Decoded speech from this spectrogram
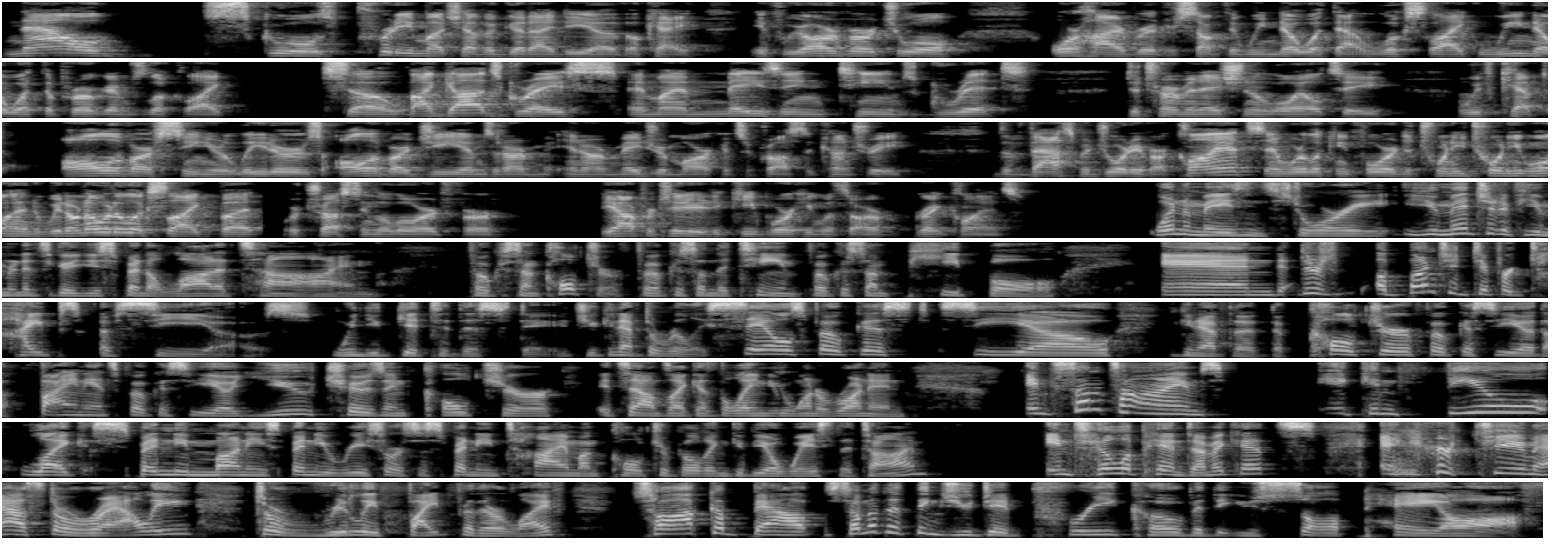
now schools pretty much have a good idea of okay, if we are virtual or hybrid or something, we know what that looks like. We know what the programs look like. So, by God's grace and my amazing team's grit, determination, and loyalty, we've kept all of our senior leaders, all of our GMs in our in our major markets across the country, the vast majority of our clients, and we're looking forward to 2021. We don't know what it looks like, but we're trusting the Lord for the opportunity to keep working with our great clients. What an amazing story. You mentioned a few minutes ago you spent a lot of time focused on culture, focus on the team, focus on people. And there's a bunch of different types of CEOs when you get to this stage. You can have the really sales focused CEO, you can have the, the culture focused CEO, the finance focused CEO. You've chosen culture, it sounds like, as the lane you want to run in. And sometimes it can feel like spending money, spending resources, spending time on culture building can be a waste of time until a pandemic hits and your team has to rally to really fight for their life. Talk about some of the things you did pre COVID that you saw pay off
